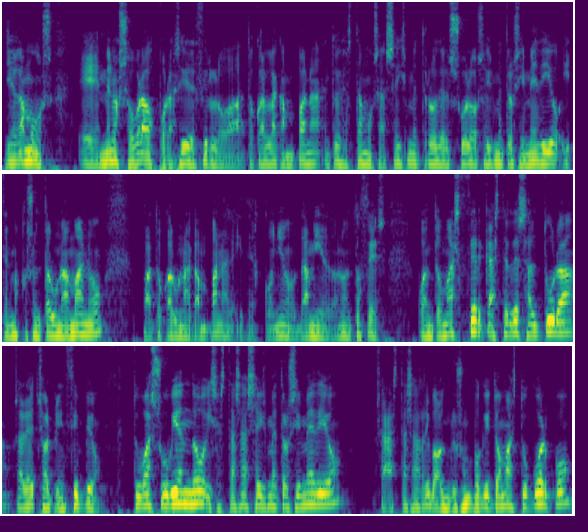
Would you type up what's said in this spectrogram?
llegamos eh, menos sobrados, por así decirlo, a tocar la campana, entonces estamos a 6 metros del suelo, 6 metros y medio, y tenemos que soltar una mano para tocar una campana, que dices, coño, da miedo, ¿no? Entonces, cuanto más cerca estés de esa altura, o sea, de hecho, al principio, tú vas subiendo y si estás a 6 metros y medio, o sea, estás arriba o incluso un poquito más tu cuerpo,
